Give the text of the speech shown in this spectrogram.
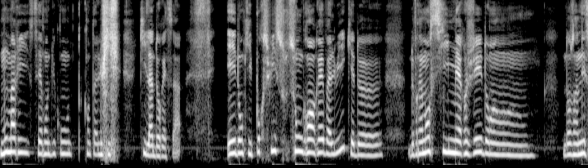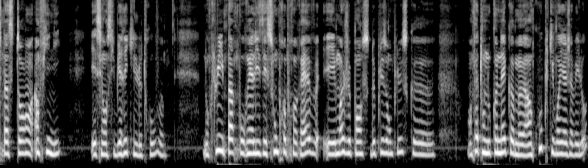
Mon mari s'est rendu compte, quant à lui, qu'il adorait ça. Et donc, il poursuit son grand rêve à lui, qui est de, de vraiment s'immerger dans, dans un espace-temps infini. Et c'est en Sibérie qu'il le trouve. Donc lui, il part pour réaliser son propre rêve. Et moi, je pense de plus en plus que, en fait, on nous connaît comme un couple qui voyage à vélo.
